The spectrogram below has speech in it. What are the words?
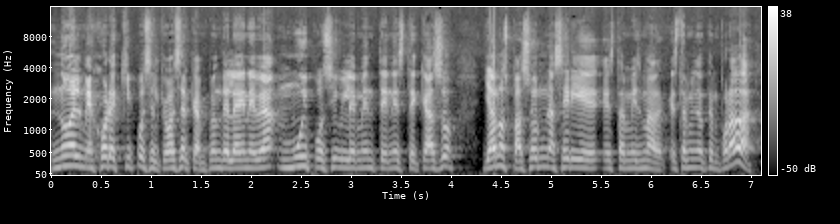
No el mejor equipo es el que va a ser campeón de la NBA, muy posiblemente en este caso. Ya nos pasó en una serie esta misma, esta misma temporada.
